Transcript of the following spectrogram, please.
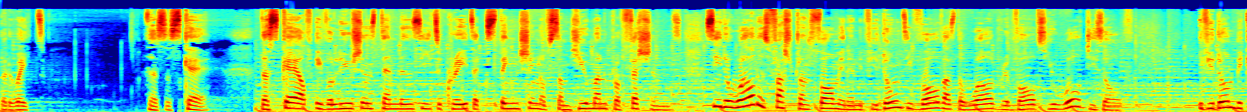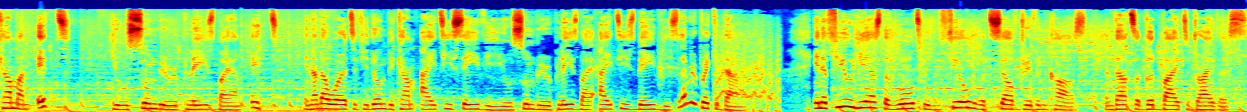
But wait, there's a scare the scare of evolution's tendency to create extinction of some human professions. See, the world is fast transforming, and if you don't evolve as the world revolves, you will dissolve. If you don't become an it, you will soon be replaced by an it. In other words, if you don't become IT savvy, you'll soon be replaced by IT's babies. Let me break it down. In a few years, the roads will be filled with self-driven cars, and that's a goodbye to drivers.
